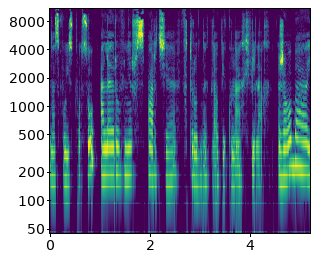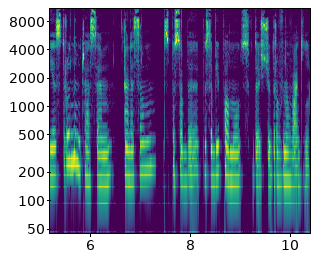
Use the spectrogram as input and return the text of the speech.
na swój sposób, ale również wsparcie w trudnych dla opiekuna chwilach. Żałoba jest trudnym czasem, ale są sposoby, by sobie pomóc w dojściu do równowagi.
